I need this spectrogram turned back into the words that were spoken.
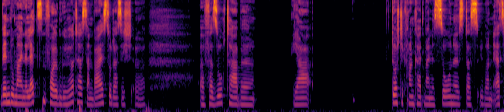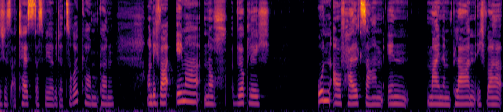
wenn du meine letzten Folgen gehört hast, dann weißt du, dass ich äh, äh, versucht habe, ja, durch die Krankheit meines Sohnes, das über ein ärztliches Attest, dass wir wieder zurückkommen können. Und ich war immer noch wirklich unaufhaltsam in meinem Plan. Ich war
